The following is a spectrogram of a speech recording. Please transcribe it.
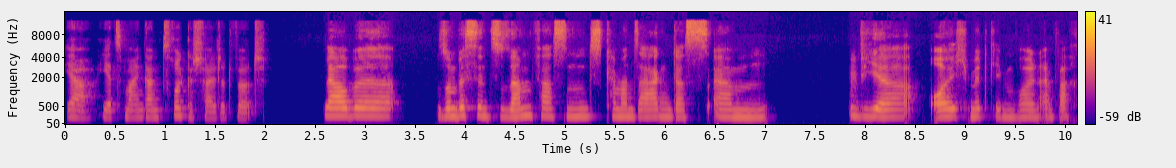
ja jetzt mal ein Gang zurückgeschaltet wird. Ich glaube, so ein bisschen zusammenfassend kann man sagen, dass ähm, wir euch mitgeben wollen, einfach,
